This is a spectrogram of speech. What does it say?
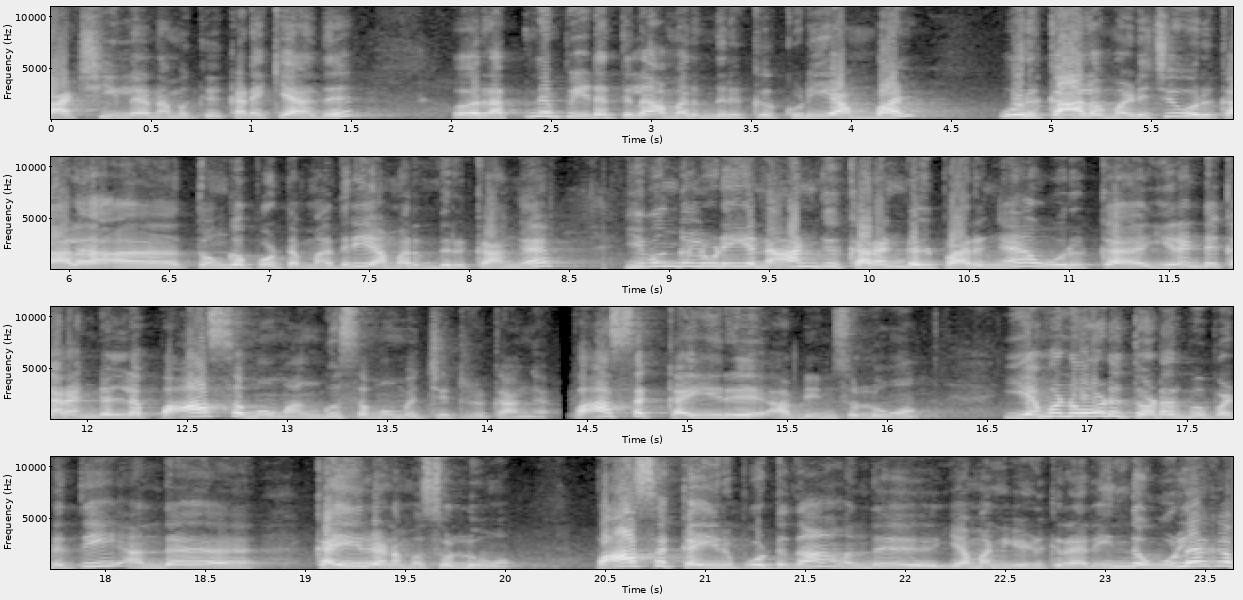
காட்சியில் நமக்கு கிடைக்காது. ரத்ன பீடத்தில் அமர்ந்திருக்கக்கூடிய அம்பாள் ஒரு காலம் அடித்து ஒரு கால தொங்க போட்ட மாதிரி அமர்ந்திருக்காங்க. இவங்களுடைய நான்கு கரங்கள் பாருங்க. ஒரு க இரண்டு கரங்களில் பாசமும் அங்குசமும் வச்சுட்டு இருக்காங்க பாச கயிறு அப்படின்னு சொல்லுவோம். யமனோடு தொடர்பு படுத்தி அந்த கயிறை நம்ம சொல்லுவோம். பாச கயிறு போட்டு தான் வந்து யமன் இழுக்கிறாரு. இந்த உலக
